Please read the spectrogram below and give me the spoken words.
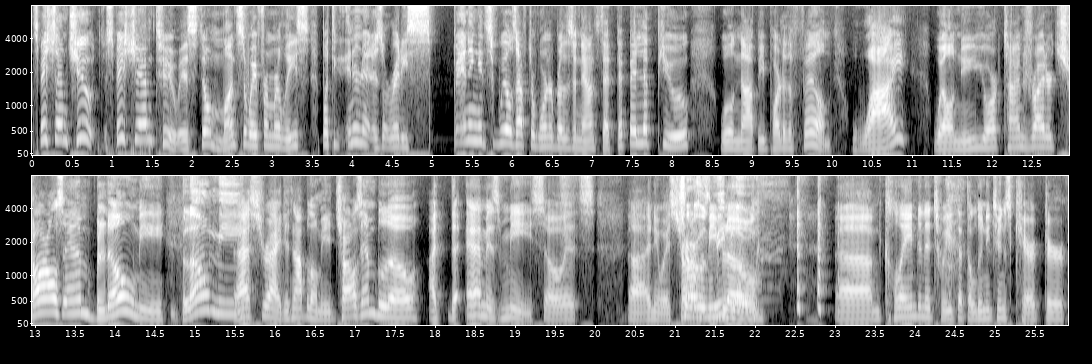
Space Jam 2. Space Jam 2 is still months away from release, but the internet is already spinning its wheels after Warner Brothers announced that Pepe Le Pew will not be part of the film. Why? Well, New York Times writer Charles M. Blow me. Blow me. that's right. It's not Blow Me. Charles M. Blow. I, the M is me, so it's. Uh, anyways, Charles, Charles Me Blow um, claimed in a tweet that the Looney Tunes character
